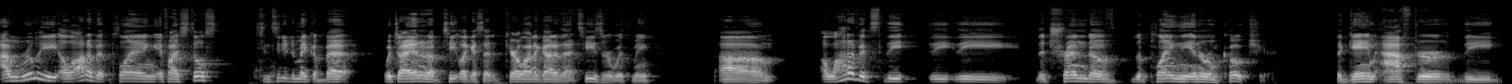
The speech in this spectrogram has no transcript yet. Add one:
I'm really a lot of it playing. If I still continue to make a bet, which I ended up, te- like I said, Carolina got in that teaser with me. Um, a lot of it's the the the the trend of the playing the interim coach here, the game after the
